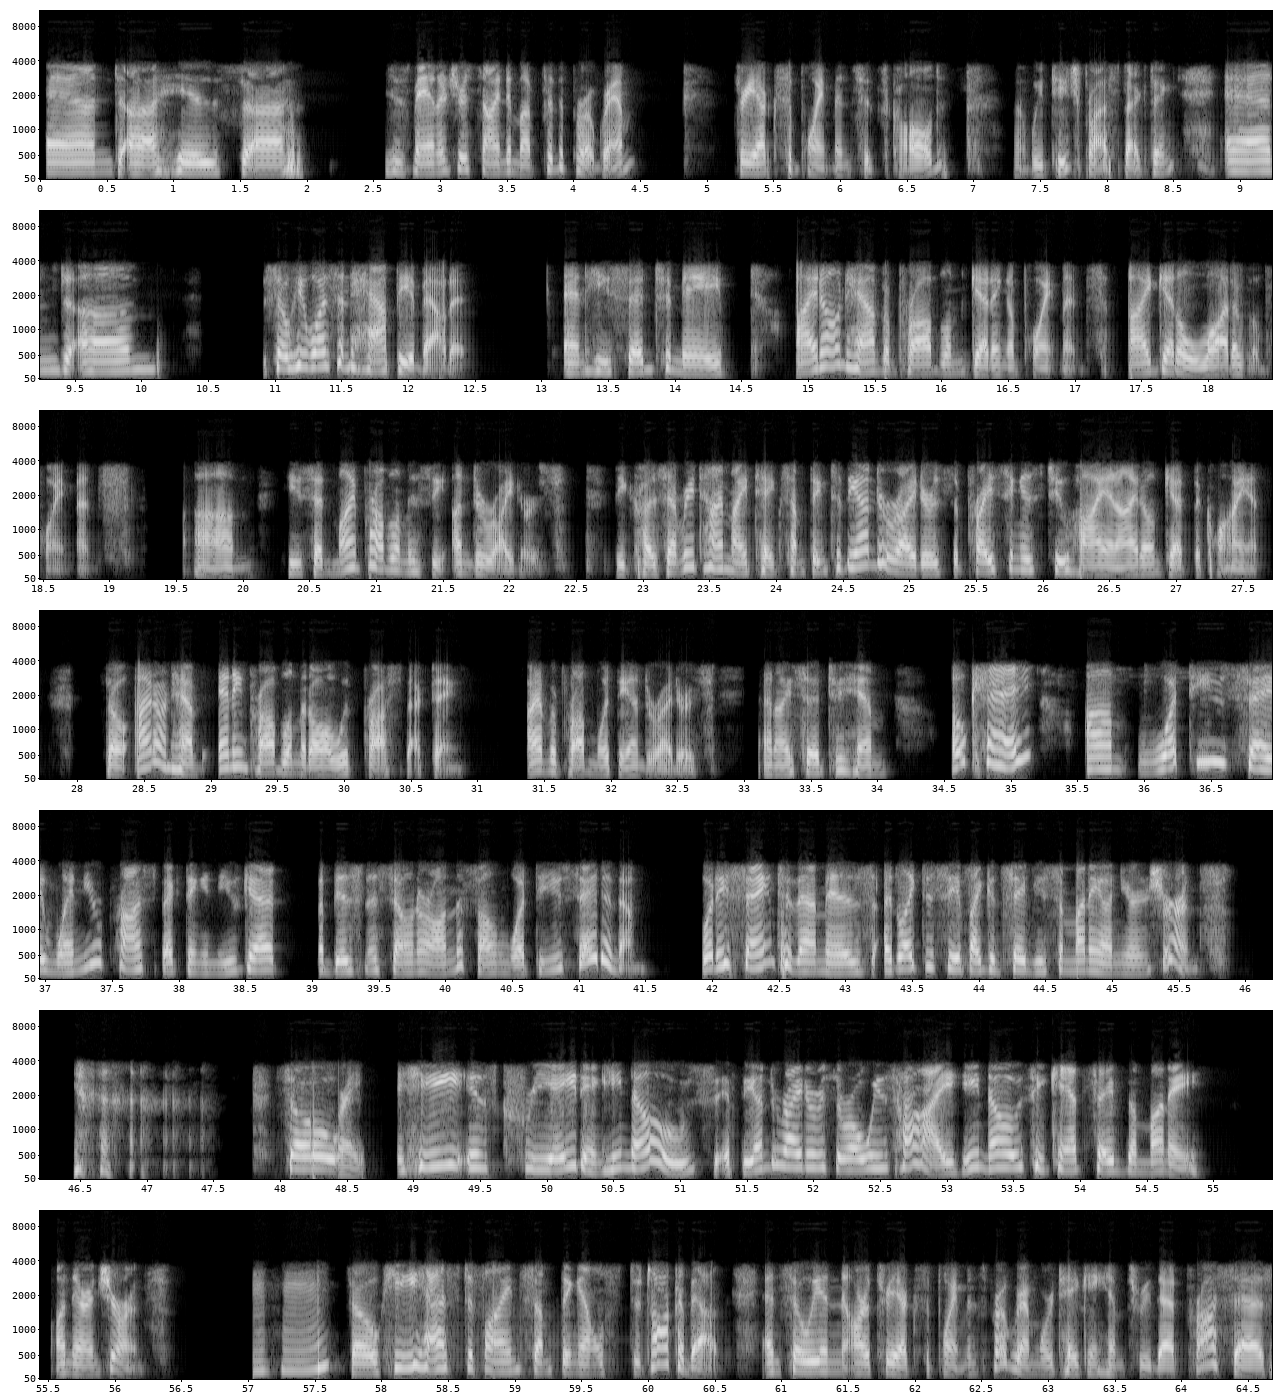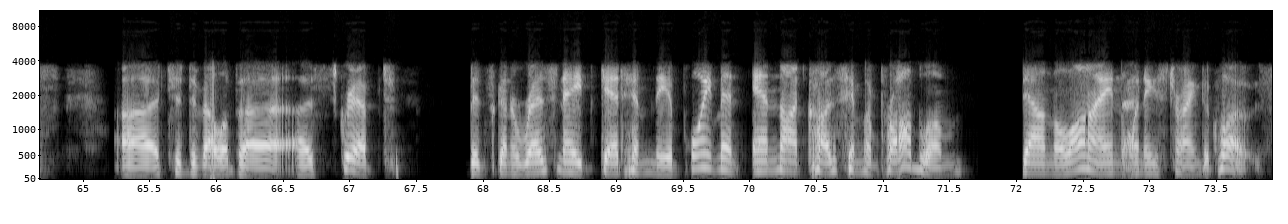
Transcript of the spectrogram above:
and uh, his uh, his manager signed him up for the program. Three X appointments, it's called. Uh, we teach prospecting, and um, so he wasn't happy about it. And he said to me, I don't have a problem getting appointments. I get a lot of appointments. Um, he said, My problem is the underwriters because every time I take something to the underwriters, the pricing is too high and I don't get the client. So I don't have any problem at all with prospecting. I have a problem with the underwriters. And I said to him, Okay, um, what do you say when you're prospecting and you get a business owner on the phone? What do you say to them? What he's saying to them is, I'd like to see if I could save you some money on your insurance. so right. He is creating, he knows if the underwriters are always high, he knows he can't save the money on their insurance. Mm-hmm. So he has to find something else to talk about. And so in our 3X appointments program, we're taking him through that process uh, to develop a, a script that's going to resonate, get him the appointment, and not cause him a problem down the line when he's trying to close.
